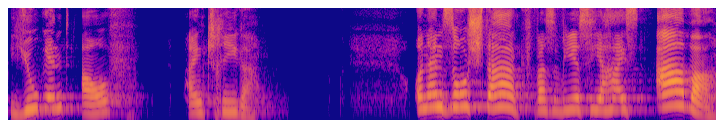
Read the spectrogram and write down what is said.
Jugend auf ein Krieger. Und dann so stark, was wie es hier heißt, aber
